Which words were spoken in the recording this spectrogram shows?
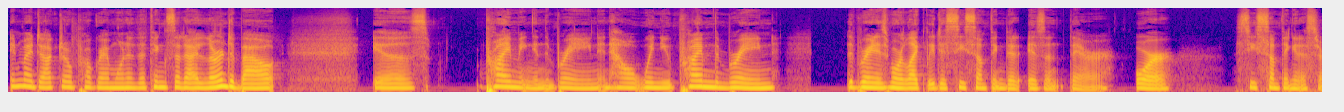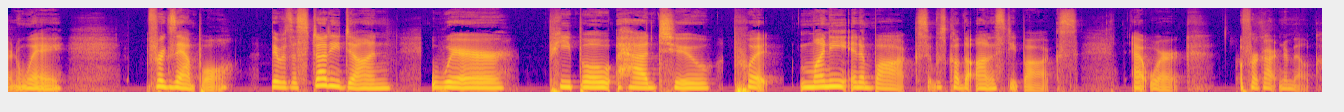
In my doctoral program, one of the things that I learned about is priming in the brain and how when you prime the brain, the brain is more likely to see something that isn't there or see something in a certain way. For example, there was a study done where people had to put money in a box. It was called the honesty box at work for of milk.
